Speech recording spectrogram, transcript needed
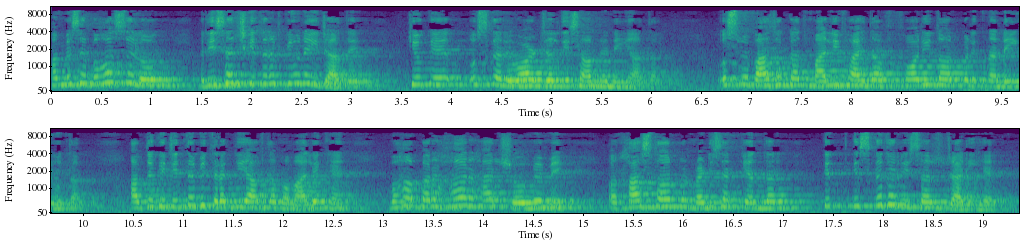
ہم میں سے بہت سے لوگ ریسرچ کی طرف کیوں نہیں جاتے؟ کیونکہ اس کا ریوارڈ جلدی سامنے نہیں آتا۔ اس میں بعض اوقات مالی فائدہ فوری طور پر اتنا نہیں ہوتا۔ آپ دیکھیں جتنے بھی ترقی یافتہ ممالک ہیں، وہاں پر ہر ہر شعبے میں اور خاص طور پر میڈیسن کے اندر کس قدر ریسرچ جاری ہے۔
